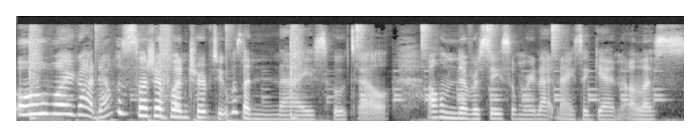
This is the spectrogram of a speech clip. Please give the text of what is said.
Oh my god, that was such a fun trip too. It was a nice hotel. I'll never stay somewhere that nice again unless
